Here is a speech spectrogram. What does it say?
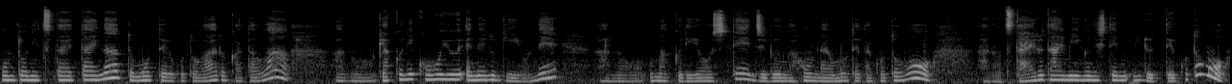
本当に伝えたいなと思っていることがある方はあの逆にこういうエネルギーをねあのうまく利用して自分が本来思ってたことをあの伝えるタイミングにしてみるっていうことも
